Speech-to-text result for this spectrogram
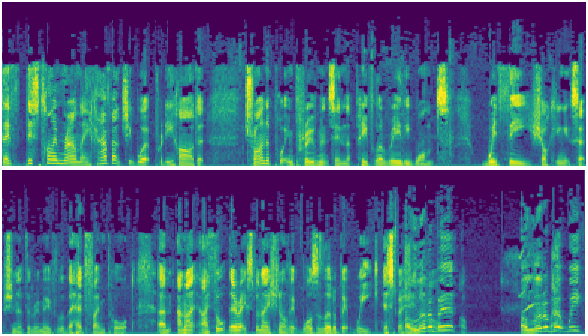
they've this time round they have actually worked pretty hard at trying to put improvements in that people are really want, with the shocking exception of the removal of the headphone port. Um, and I, I thought their explanation of it was a little bit weak, especially the little whole- bit? oh, a little bit weak.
